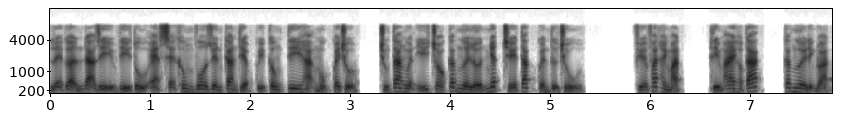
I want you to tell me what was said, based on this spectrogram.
lệ gần đạ dị tỷ tủ s sẽ không vô duyên can thiệp quý công ty hạng mục quay trụ, chúng ta nguyện ý cho các ngươi lớn nhất chế tác quyền tự chủ. Phía phát hành mặt, tìm ai hợp tác, các ngươi định đoạt.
